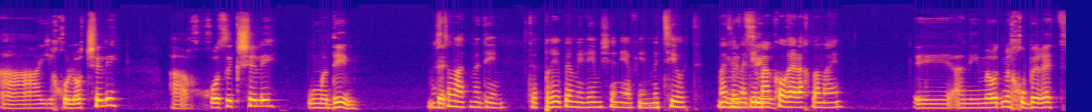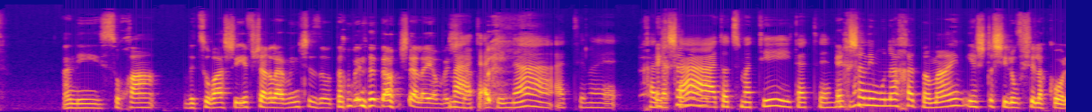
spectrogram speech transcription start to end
היכולות שלי, החוזק שלי הוא מדהים. מה זאת אומרת מדהים? דברי במילים שאני אבין, מציאות. מה זה מדהים? מה מציאות. קורה לך במים? אה, אני מאוד מחוברת, אני שוחה בצורה שאי אפשר להאמין שזה אותו בן אדם שעל היבשה. מה, את עדינה? את אה, איך שאני- חזקה? את עוצמתית? את... אה, איך מה? שאני מונחת במים, יש את השילוב של הכל.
